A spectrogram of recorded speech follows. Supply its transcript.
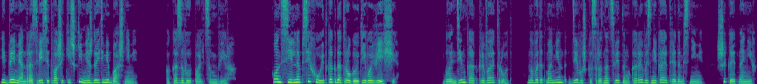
и Демиан развесит ваши кишки между этими башнями. Показываю пальцем вверх. Он сильно психует, когда трогают его вещи. Блондинка открывает рот, но в этот момент девушка с разноцветным каре возникает рядом с ними, шикает на них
